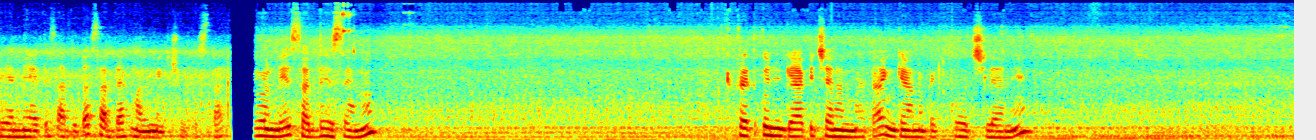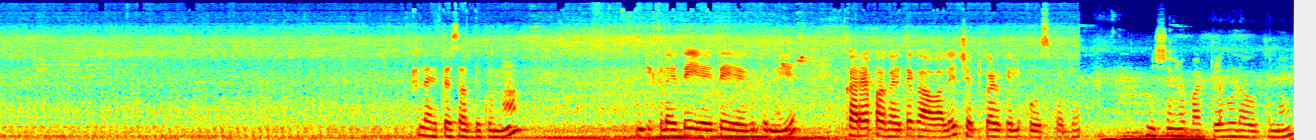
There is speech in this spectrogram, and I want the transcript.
ఇవన్నీ అయితే సర్దుతా సర్దాక మళ్ళీ మీకు చూపిస్తా. ఇదిగోండి సర్దేశాను. ఇక్కడైతే కొంచెం గ్యాప్ ఇచ్చాను అనమాట ఇంకేమైనా పెట్టుకోవచ్చులే అని. ఇలా అయితే సర్దుకున్నా. ఇంక ఇక్కడైతే అయితే ఏగుతున్నాయి కరేపాకు అయితే కావాలి చెట్టు కాడికి వెళ్ళి కోసుకొద్దాం. మిషన్లో బట్టలు కూడా అవుతున్నాయి.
